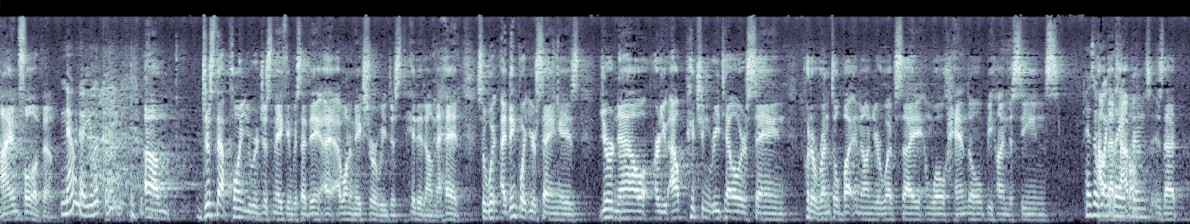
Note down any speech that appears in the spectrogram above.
I am full of them. No, no, you look great. um, just that point you were just making, which I think I, I want to make sure we just hit it on the head. So what I think what you're saying is you're now are you out pitching retailers saying put a rental button on your website and we'll handle behind the scenes As a how white that label. happens? Is that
